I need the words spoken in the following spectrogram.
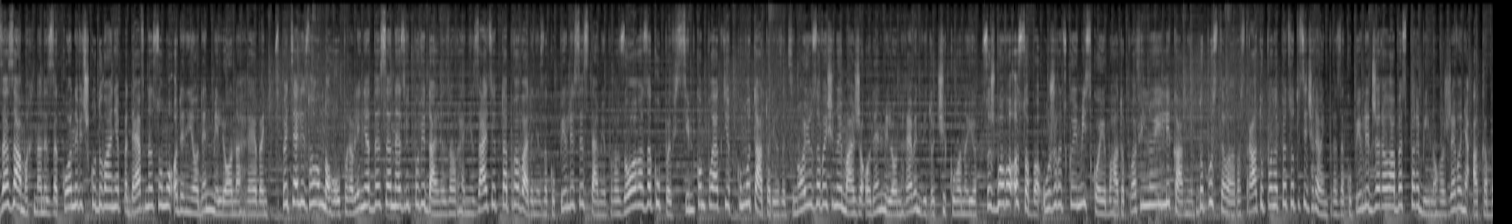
за замах на незаконне відшкодування ПДФ на суму 1,1 мільйона гривень. Спеціаліст головного управління ДСНС відповідальний за організацію та проведення закупівлі в системі Прозоро закупив сім комплектів комутаторів за ціною завищеною майже 1 мільйон гривень від очікуваної. Службова особа Ужгородської міської багатопрофільної лікарні допустила розтрату понад 500 тисяч гривень при закупівлі джерела безперебійного живлення АКБ.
